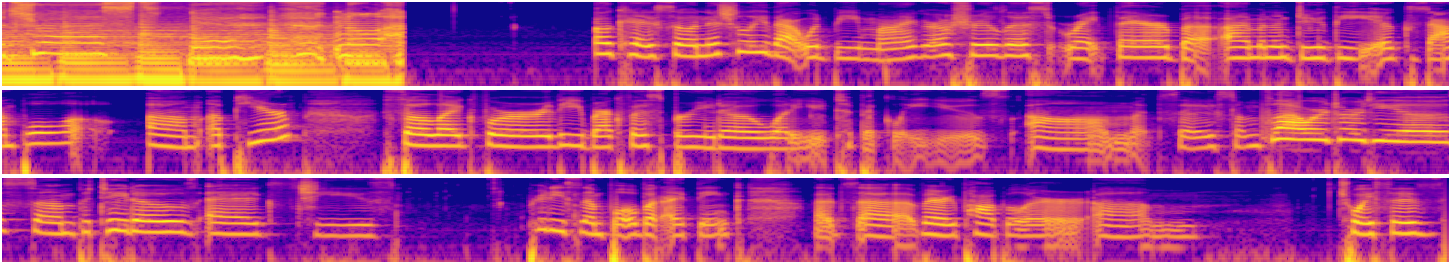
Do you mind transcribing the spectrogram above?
all trust Yeah, no I Okay, so initially that would be my grocery list right there, but I'm gonna do the example um, up here. So like for the breakfast burrito, what do you typically use? Um, let's say some flour tortillas, some potatoes, eggs, cheese. Pretty simple, but I think that's uh, very popular um, choices.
